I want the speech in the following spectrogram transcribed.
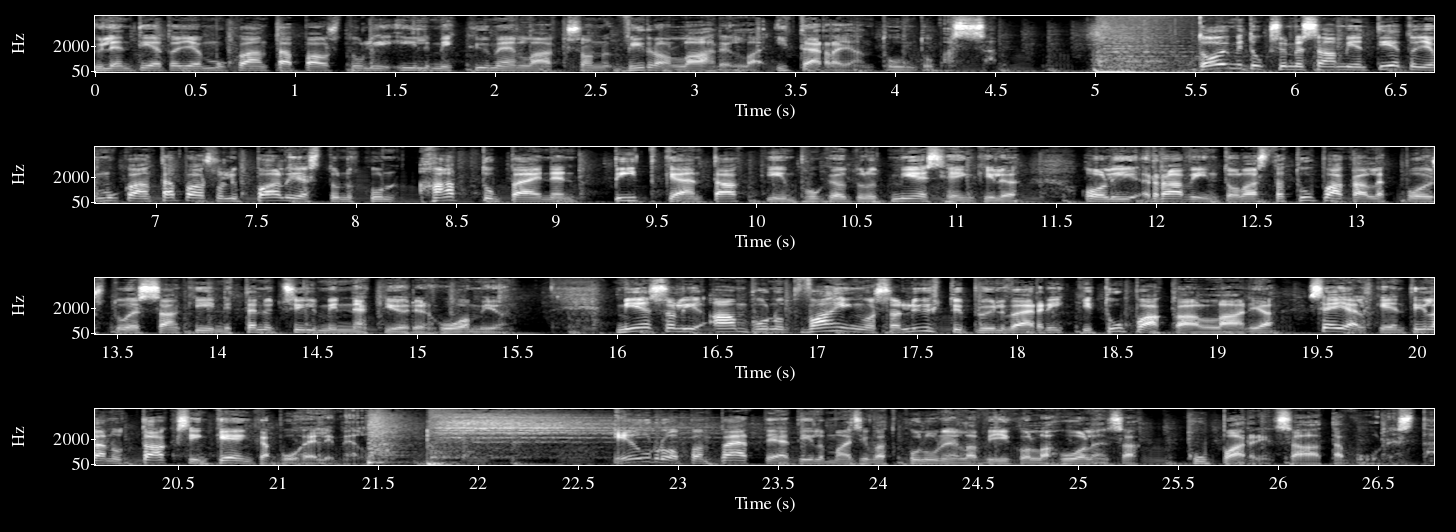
Ylen tietojen mukaan tapaus tuli ilmi Kymenlaakson Vironlahdella itärajan tuntumassa. Toimituksemme saamien tietojen mukaan tapaus oli paljastunut, kun hattupäinen pitkään takkiin pukeutunut mieshenkilö oli ravintolasta tupakalle poistuessaan kiinnittänyt silminnäkijöiden huomion. Mies oli ampunut vahingossa lyhtypylvää rikki tupakallaan ja sen jälkeen tilannut taksin kenkäpuhelimella. Euroopan päättäjät ilmaisivat kuluneella viikolla huolensa kuparin saatavuudesta.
